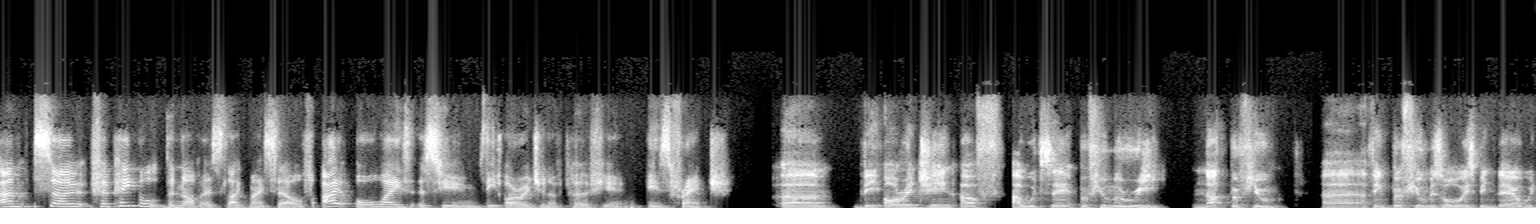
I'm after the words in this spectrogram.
Um, so, for people, the novice like myself, I always assume the origin of perfume is French. Um, the origin of, I would say, perfumery not perfume. Uh, I think perfume has always been there. We,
